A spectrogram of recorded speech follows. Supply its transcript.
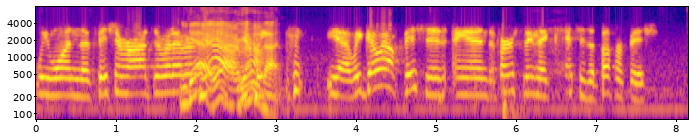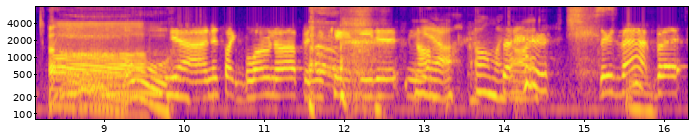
we won the fishing rods or whatever. Yeah, yeah, Yeah, I remember yeah. that. Yeah, we go out fishing, and the first thing they catch is a puffer fish. Oh. Yeah, and it's like blown up, and you can't eat it. And all. Yeah. Oh my So, God. There's that, but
